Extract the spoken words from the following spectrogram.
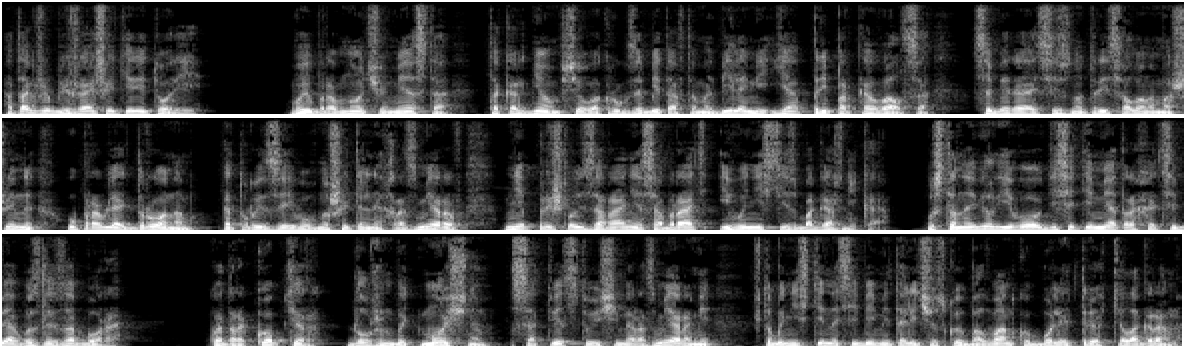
а также ближайшей территорией. Выбрав ночью место, так как днем все вокруг забито автомобилями, я припарковался, собираясь изнутри салона машины управлять дроном, который из-за его внушительных размеров мне пришлось заранее собрать и вынести из багажника. Установил его в десяти метрах от себя возле забора. Квадрокоптер должен быть мощным, с соответствующими размерами, чтобы нести на себе металлическую болванку более трех килограмм.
